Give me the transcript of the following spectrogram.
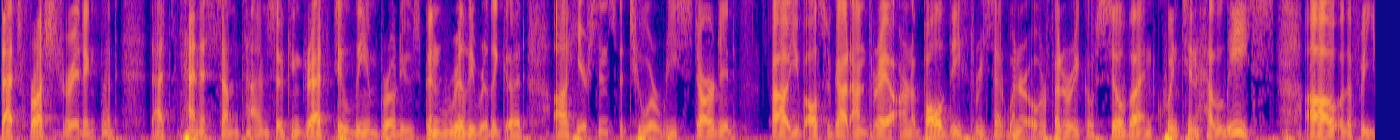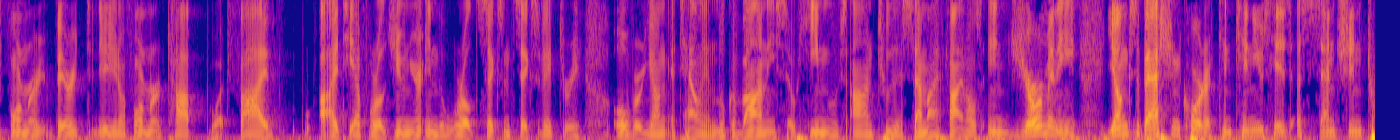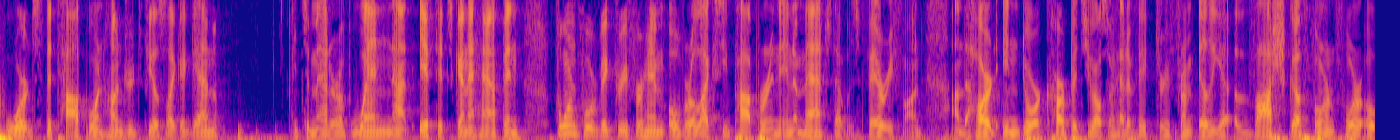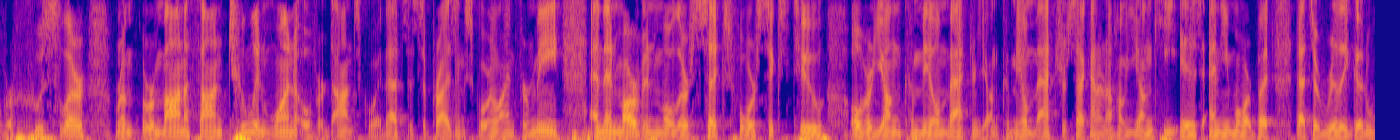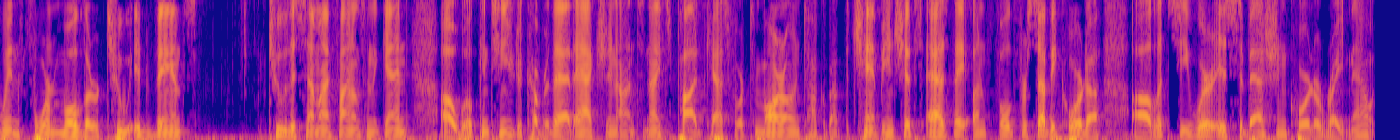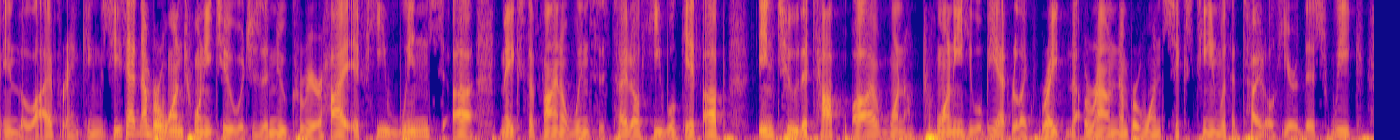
That's frustrating, but that's tennis sometimes. So, congrats to Liam Broady, who's been really, really good uh, here since the tour restarted. Uh, you've also got Andrea Arnaboldi, three set winner over Federico Silva, and Quentin Halys, uh, the former very you know former top what five ITF World Junior in the World 6 and 6 victory over young Italian Luca Vanni. So he moves on to the semifinals in Germany. Young Sebastian Korda continues his ascension towards the top 100. Feels like again it's a matter of when, not if it's going to happen. 4 and 4 victory for him over Alexei Popyrin in a match that was very fun. On the hard indoor carpets, you also had a victory from Ilya Ivashka, 4 and 4 over Husler. Ram- Ramanathan, 2 and 1 over Donskoy. That's a surprising scoreline for me. And then Marvin Muller, 6 4 6 2 over young Camille Mat- young Camille Matrasek. I don't know how young he is anymore, but that's a really good win for Muller to advance to the semifinals. And again, uh, we'll continue to cover that action on tonight's podcast for tomorrow and talk about the championships as they unfold. For Sebi Korda, uh, let's see, where is Sebastian Korda right now in the live rankings? He's at number 122, which is a new career high. If he wins, uh, makes the final, wins this title, he will get up into the top uh, 120. He will be at like right around number 116 with a title here this week.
